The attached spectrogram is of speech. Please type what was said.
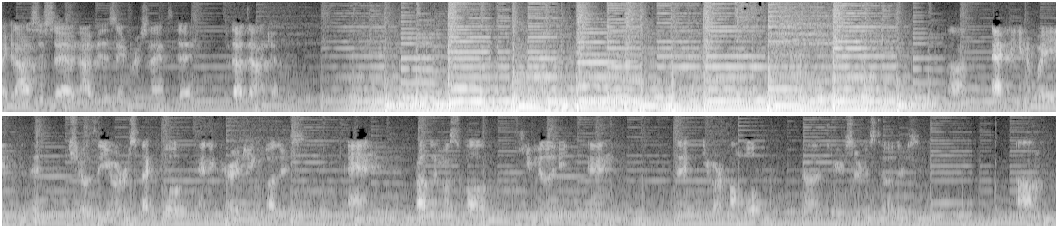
I can honestly say I would not be the same person I am today without Dowling Catholic. um, acting in a way that shows that you are respectful and encouraging of others, and probably most of all, humility, and that you are humble uh, through your service to others. Um,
